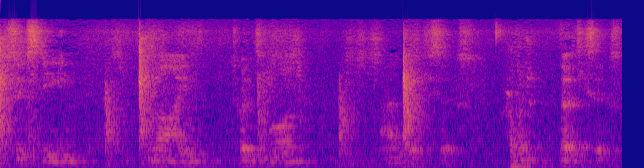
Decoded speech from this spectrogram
16, 9, 21 and 36. How much? 36.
